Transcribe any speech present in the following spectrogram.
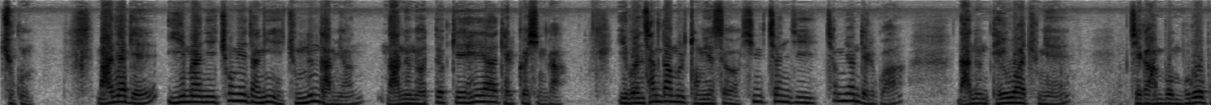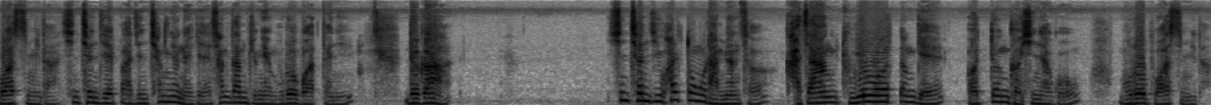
죽음 만약에 이만희 총회장이 죽는다면 나는 어떻게 해야 될 것인가 이번 상담을 통해서 신천지 청년들과 나눈 대화 중에 제가 한번 물어보았습니다. 신천지에 빠진 청년에게 상담 중에 물어보았더니 너가 신천지 활동을 하면서 가장 두려웠던 게 어떤 것이냐고 물어보았습니다.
